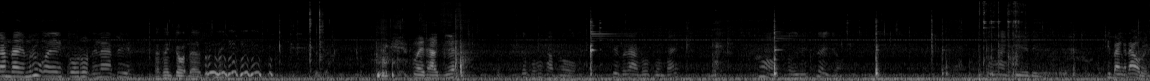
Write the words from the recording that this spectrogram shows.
ดำได้ไม่รู้เองโอรสเลยนะตีแล้วเพิ่นโจทย์เด้อไม่ทางเกินเดี๋ยวผมขับโลที่ไปได้รถผมไปอ๋อเออนี่เลยจ้ะตัวทางเกียร์ดี ที่บ้านก็ได้เลย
